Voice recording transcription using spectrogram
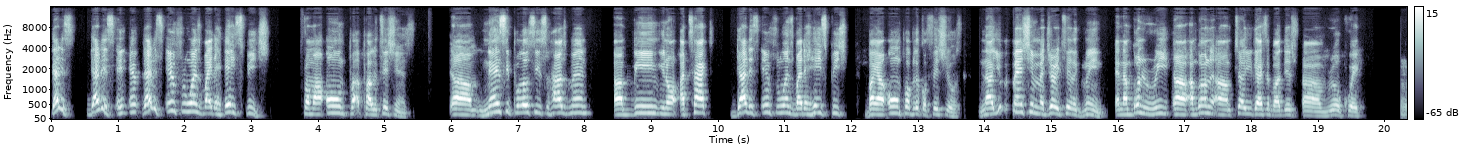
That is that is in- in- that is influenced by the hate speech from our own po- politicians. Um, Nancy Pelosi's husband uh, being you know attacked. That is influenced by the hate speech by our own public officials. Now you mentioned Marjorie Taylor Greene, and I'm going to read. Uh, I'm going to um, tell you guys about this um, real quick. Hmm.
